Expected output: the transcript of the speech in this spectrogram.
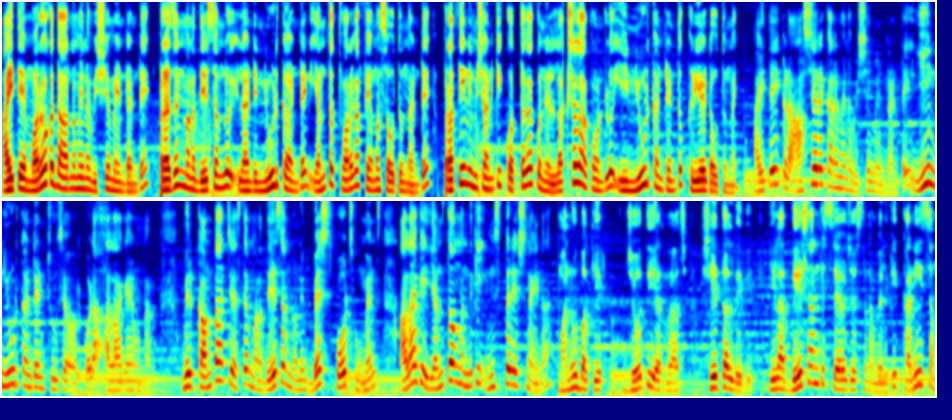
అయితే మరొక దారుణమైన విషయం ఏంటంటే ప్రజెంట్ మన దేశంలో ఇలాంటి న్యూడ్ కంటెంట్ ఎంత త్వరగా ఫేమస్ అవుతుందంటే ప్రతి నిమిషానికి కొత్తగా కొన్ని లక్షల అకౌంట్లు ఈ న్యూడ్ కంటెంట్తో క్రియేట్ అవుతున్నాయి. అయితే ఇక్కడ ఆశ్చర్యకరమైన విషయం ఏంటంటే ఈ న్యూడ్ కంటెంట్ చూసేవారు కూడా అలాగే ఉన్నారు. మీరు కంపేర్ చేస్తే మన దేశంలోని బెస్ట్ స్పోర్ట్స్ ఉమెన్స్ అలాగే ఎంతోమందికి ఇన్స్పిరేషన్ అయిన మను బకీర్ జ్యోతి ఎర్రాజ్ శీతల్ దేవి. ఇలా దేశానికి సేవ చేస్తున్న వీళ్ళకి కనీసం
